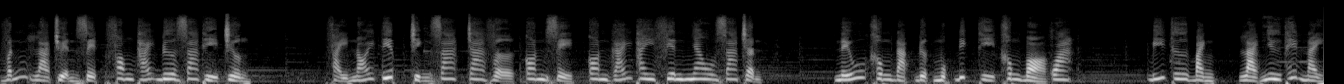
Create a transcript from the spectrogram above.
Vẫn là chuyện dệt phong thái đưa ra thị trường. Phải nói tiếp trình ra cha vợ con rể con gái thay phiên nhau ra trận. Nếu không đạt được mục đích thì không bỏ qua. Bí thư Bành là như thế này.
